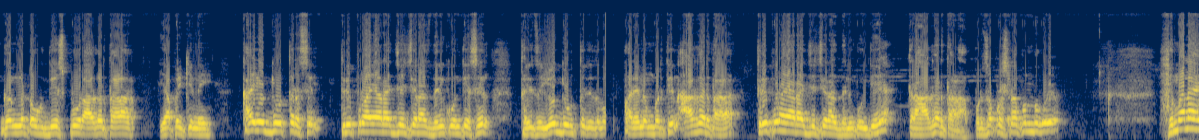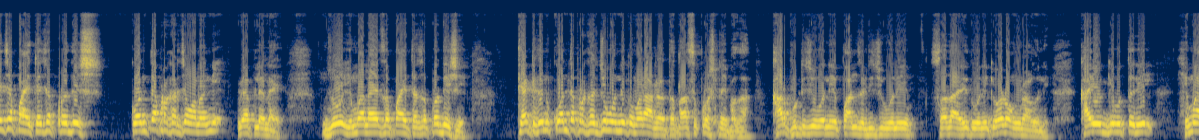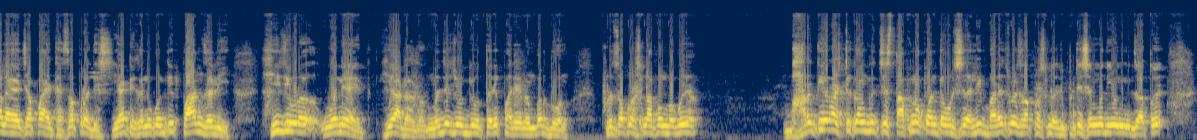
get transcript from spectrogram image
गंगटोक देशपूर आगरताळा यापैकी नाही. काय योग्य उत्तर असेल? त्रिपुरा या राज्याची राजधानी कोणती असेल? तर हिचं योग्य उत्तर येतं पर्याय नंबर तीन आगरताळा. त्रिपुरा या राज्याची राजधानी कोणती आहे? तर आगरताळा. पुढचा प्रश्न आपण बघूया. हिमालयाच्या पायथ्याचा प्रदेश कोणत्या प्रकारच्या वनांनी व्यापलेला आहे? जो हिमालयाचा पायथ्याचा प्रदेश आहे त्या ठिकाणी कोणत्या प्रकारची वने तुम्हाला आढळतात? असं प्रश्न आहे बघा. खारफुटीची वने पानझडीची वने सदाहरित वने किंवा डोंगराळ वने. काय योग्य उत्तर येईल? हिमालयाच्या पायथ्याचा प्रदेश. या ठिकाणी कोणती? पानझडी. ही जी वने आहेत ही आढळतात. म्हणजेच योग्य उत्तर आहे पर्याय नंबर दोन. पुढचा प्रश्न आपण बघूया. भारतीय राष्ट्रीय काँग्रेसची स्थापना कोणत्या वर्षी झाली? बऱ्याच वेळेस हा प्रश्न रिपिटेशनमध्ये येऊन जातो आहे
